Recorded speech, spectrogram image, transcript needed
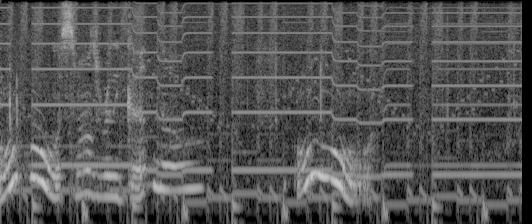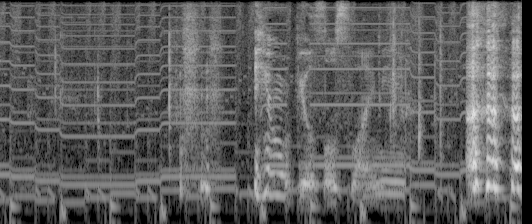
Ooh, it smells really good though. Ooh. Ew, it feels so slimy.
